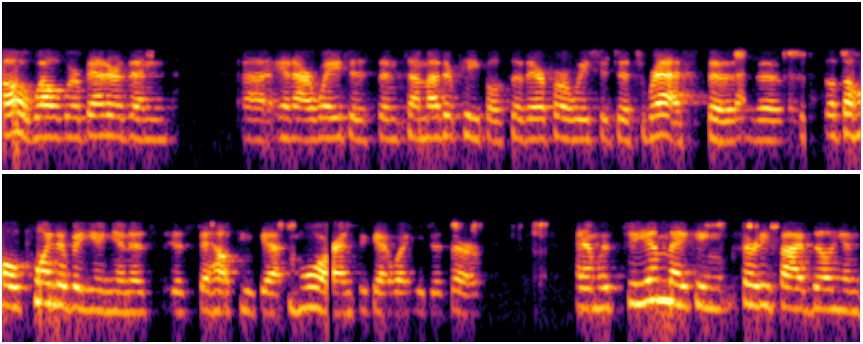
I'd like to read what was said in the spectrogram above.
oh, well, we're better than uh, in our wages than some other people, so therefore we should just rest. The, the, the whole point of a union is, is to help you get more and to get what you deserve. And with GM making $35 billion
